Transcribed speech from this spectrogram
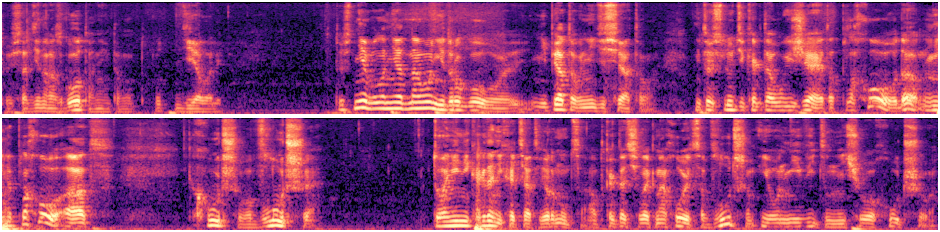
То есть один раз в год они там вот, вот делали. То есть не было ни одного, ни другого, ни пятого, ни десятого. И то есть люди, когда уезжают от плохого, да, не от плохого, а от худшего в лучшее, то они никогда не хотят вернуться. А вот когда человек находится в лучшем, и он не видел ничего худшего,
